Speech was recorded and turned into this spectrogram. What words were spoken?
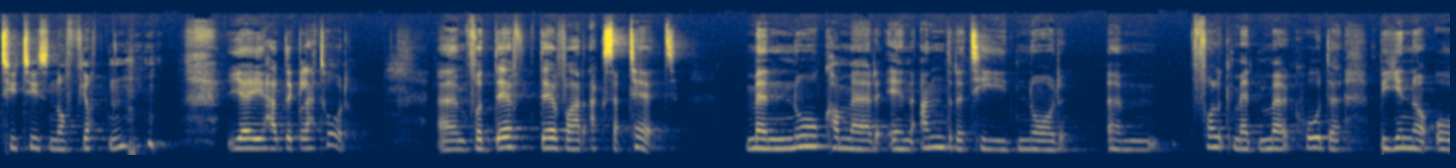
2014 Jeg hadde glatt hår. Um, for det, det var akseptert. Men nå kommer en andre tid når um, folk med mørk hode begynner å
